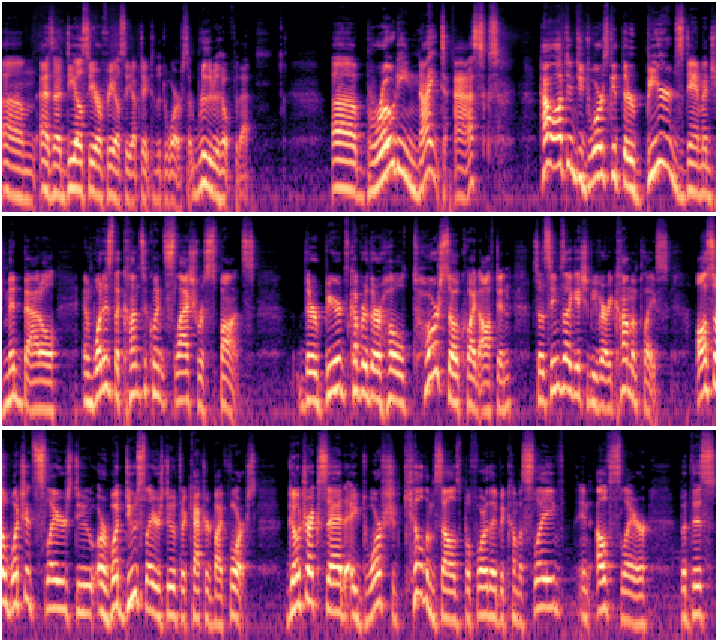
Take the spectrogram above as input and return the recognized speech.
um, as a DLC or free DLC update to the dwarves. I really, really hope for that. Uh, Brody Knight asks, how often do dwarves get their beards damaged mid-battle, and what is the consequent slash response? Their beards cover their whole torso quite often, so it seems like it should be very commonplace. Also, what should slayers do, or what do slayers do if they're captured by force? Gotrek said a dwarf should kill themselves before they become a slave in Elf Slayer, but this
